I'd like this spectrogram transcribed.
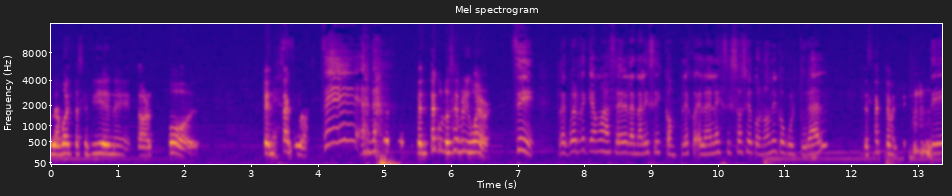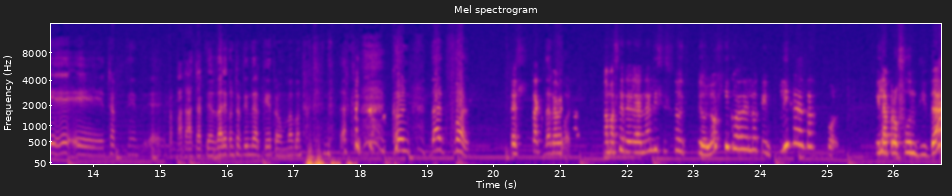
La vuelta se viene Dark Ball. Tentáculos. Sí. Tentáculos everywhere. Sí. Recuerde que vamos a hacer el análisis complejo, el análisis socioeconómico cultural. Exactamente. De eh, eh, dale con Trap Dark, que trauma con Trap Dark, con Dark Fall. Exactamente. vamos a hacer el análisis sociológico de lo que implica Darkhold y la profundidad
